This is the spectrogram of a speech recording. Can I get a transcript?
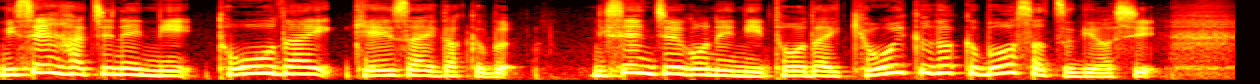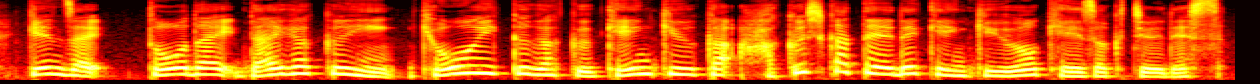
2008年に東大経済学部2015年に東大教育学部を卒業し現在東大大学院教育学研究科博士課程で研究を継続中です。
